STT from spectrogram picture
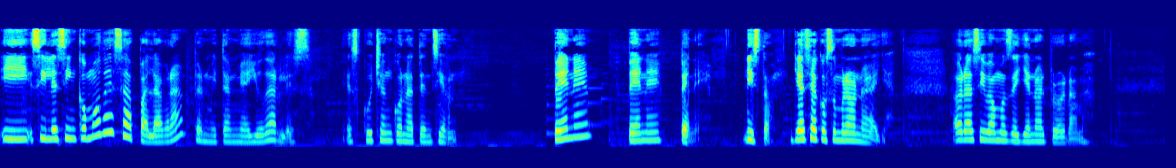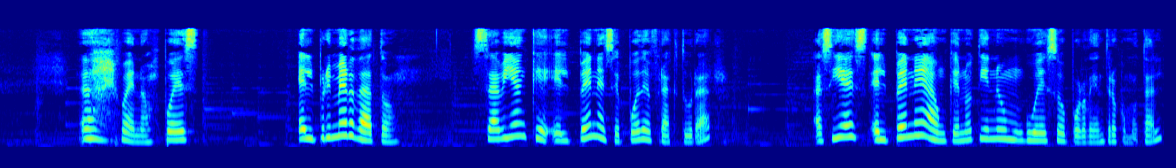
Y si les incomoda esa palabra, permítanme ayudarles. Escuchen con atención. Pene, pene, pene. Listo, ya se acostumbraron a ella. Ahora sí vamos de lleno al programa. bueno, pues el primer dato. ¿Sabían que el pene se puede fracturar? Así es, el pene, aunque no tiene un hueso por dentro como tal,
